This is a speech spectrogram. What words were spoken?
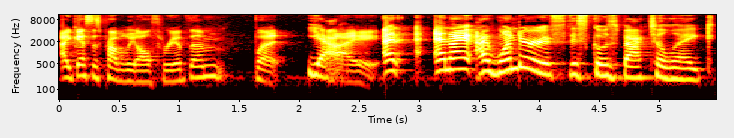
I guess it's probably all three of them, but yeah, I, and and I I wonder if this goes back to like,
